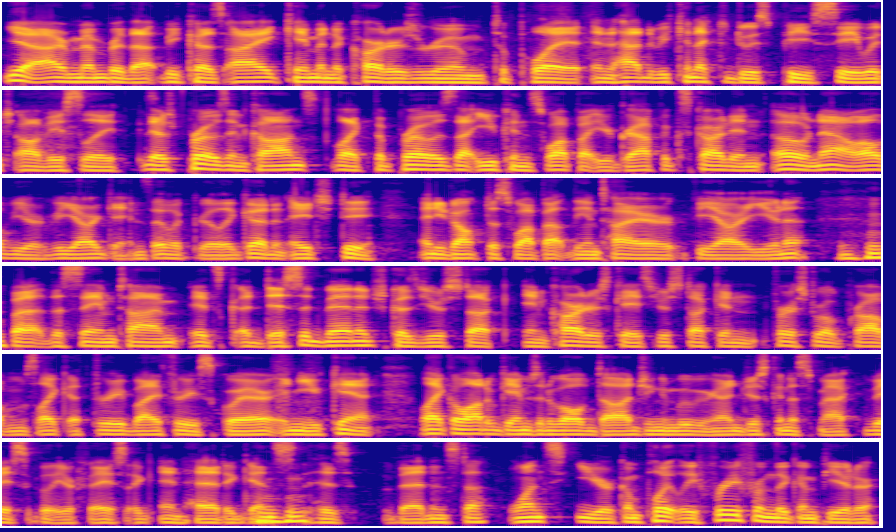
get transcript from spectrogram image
Yeah, I remember that because I came into Carter's room to play it and it had to be connected to his PC, which obviously there's pros and cons. Like the pro is that you can swap out your graphics card and oh now all of your VR games they look really good in HD and you don't have to swap out the entire VR unit. Mm-hmm. But at the same time, it's a disadvantage because you're stuck in Carter's case, you're stuck in first world problems like a three by three square and you can't like a lot of games that involve dodging and moving around, you're just gonna smack basically your face and head against mm-hmm. his bed and stuff. Once you're completely free from the computer,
